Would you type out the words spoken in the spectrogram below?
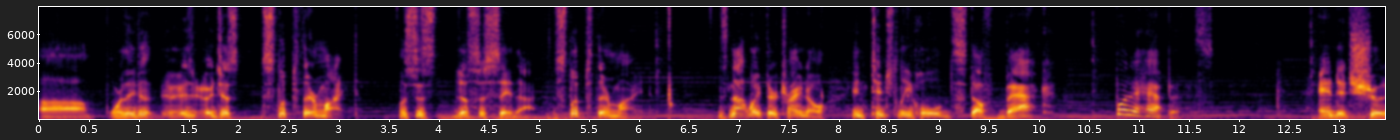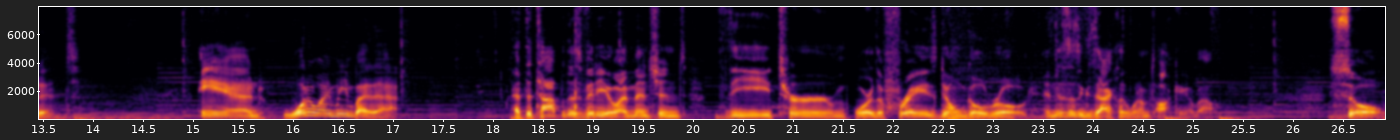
uh, or they just, it just slips their mind. Let's just, just just say that. It slips their mind. It's not like they're trying to intentionally hold stuff back, but it happens. And it shouldn't. And what do I mean by that? At the top of this video, I mentioned the term or the phrase, don't go rogue. And this is exactly what I'm talking about. So,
